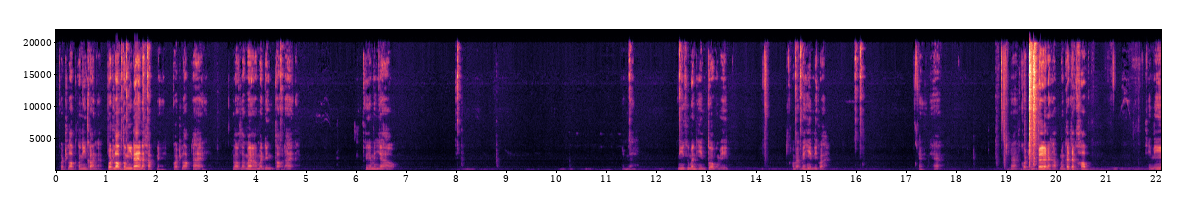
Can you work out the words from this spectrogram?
ป ลดล็อกตรงนี้ก่อนนะปลดล็อกตรงนี้ได้นะครับเนี่ยปลดล็อกได้ เราสามารถเอามาดึงต่อได้นะเพื่อให้มันยาวเห็นไหมนี่คือมันเห็นตัวผมเองเอาแบบไม่เห็นดีกว่าเนี่ยนะกด enter นะครับ มันก็จะครอปทีนี้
